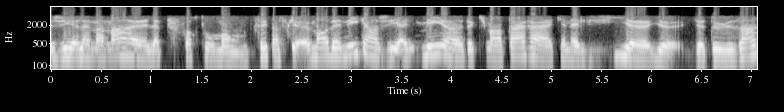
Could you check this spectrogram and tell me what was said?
j'ai la maman euh, la plus forte au monde. Tu sais, parce qu'à un moment donné, quand j'ai animé un documentaire à Canal euh, il, y a, il y a deux ans,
